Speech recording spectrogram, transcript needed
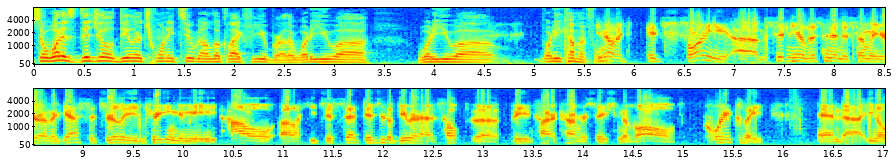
So what is Digital Dealer 22 going to look like for you, brother? What are you uh what are you uh what are you coming for? You know, it, it's funny um, sitting here listening to some of your other guests. It's really intriguing to me how, uh, like you just said, Digital Dealer has helped the the entire conversation evolve quickly. And uh, you know,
